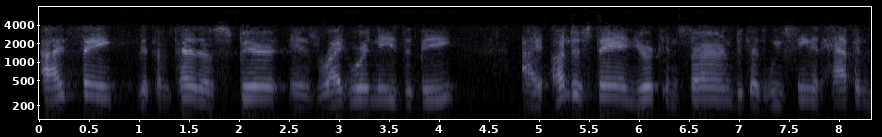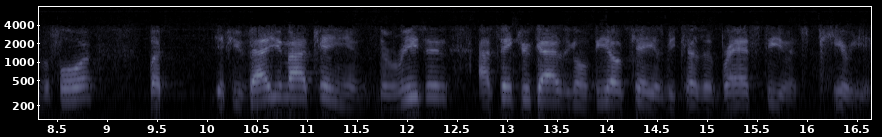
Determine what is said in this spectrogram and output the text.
I think the competitive spirit is right where it needs to be. I understand your concern because we've seen it happen before, but if you value my opinion, the reason I think your guys are going to be okay is because of Brad Stevens, period.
